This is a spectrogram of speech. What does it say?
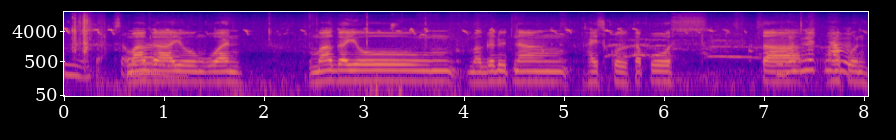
Mm. Umaga yung Kwan. Umaga yung mag-graduate ng high school tapos sa hapon.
